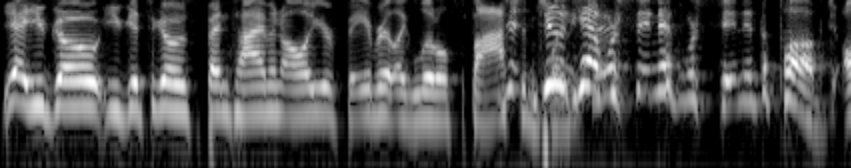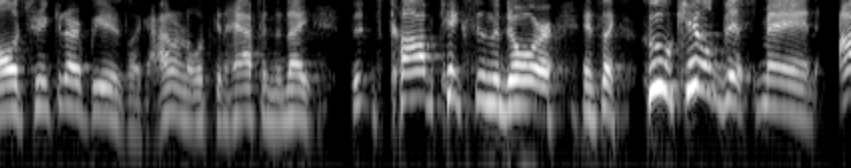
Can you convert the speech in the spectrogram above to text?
yeah, you go, you get to go spend time in all your favorite like little spots. D- and Dude, yeah, we're sitting at we're sitting at the pub, all drinking our beers. Like, I don't know what's gonna happen tonight. The cop kicks in the door, and it's like, "Who killed this man? Uh,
